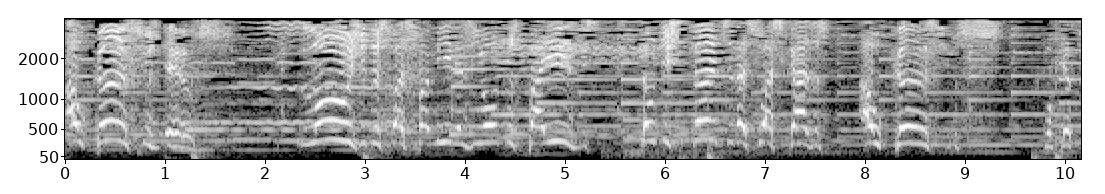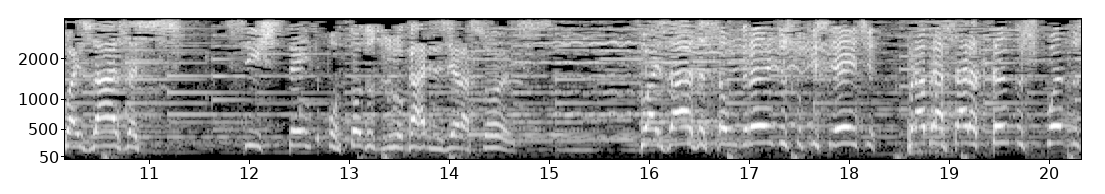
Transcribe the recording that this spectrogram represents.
Alcance-os, Deus. Longe de suas famílias em outros países, tão distantes das suas casas, alcance-os, porque tuas asas se estendem por todos os lugares e gerações. Tuas asas são grandes o suficiente para abraçar a tantos quantos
